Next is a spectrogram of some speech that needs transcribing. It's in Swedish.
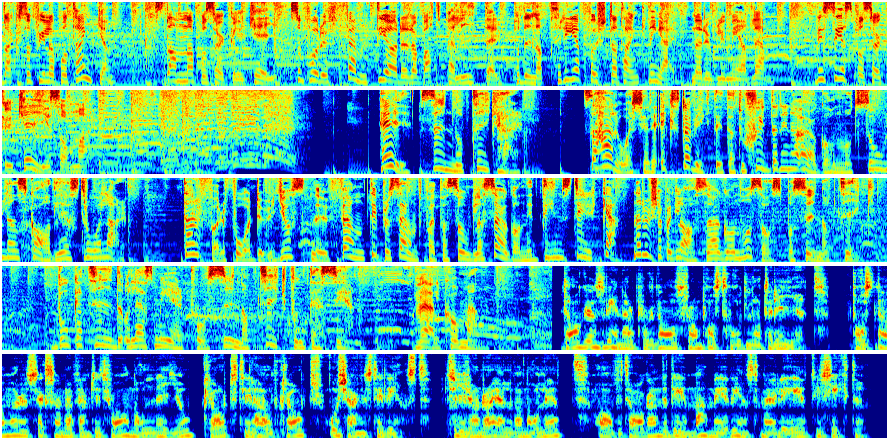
Dags att fylla på tanken. Stanna på Circle K så får du 50 öre rabatt per liter på dina tre första tankningar när du blir medlem. Vi ses på Circle K i sommar. Hej, Synoptik här. Så här års är det extra viktigt att du skyddar dina ögon mot solens skadliga strålar. Därför får du just nu 50% på ett par solglasögon i din styrka när du köper glasögon hos oss på Synoptik. Boka tid och läs mer på synoptik.se. Välkommen! Dagens vinnarprognos från Postkodlotteriet. Postnummer 65209, klart till halvklart och chans till vinst. 41101, avtagande dimma med vinstmöjlighet i sikte.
